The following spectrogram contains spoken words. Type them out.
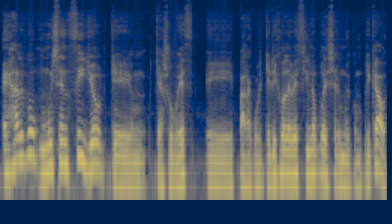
es algo muy sencillo que, a su vez eh, para cualquier hijo de vecino puede ser muy complicado.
